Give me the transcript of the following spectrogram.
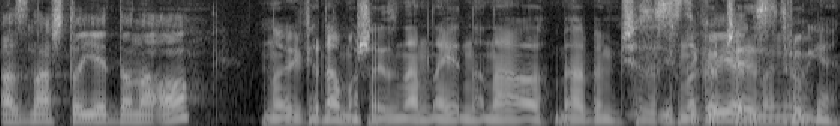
a znasz to jedno na O? No i wiadomo, że znam na jedno na O, ale bym się zastanowił, tylko czy jedno, jest nie? drugie.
